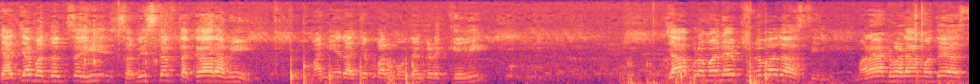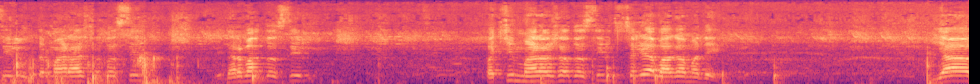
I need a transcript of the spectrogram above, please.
त्याच्याबद्दलचंही सविस्तर तक्रार आम्ही माननीय राज्यपाल मोद्यांकडे केली. ज्याप्रमाणे फळबागा असतील मराठवाड्यामध्ये असतील उत्तर महाराष्ट्रात असतील विदर्भात असतील पश्चिम महाराष्ट्रात असतील सगळ्या भागामध्ये. या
